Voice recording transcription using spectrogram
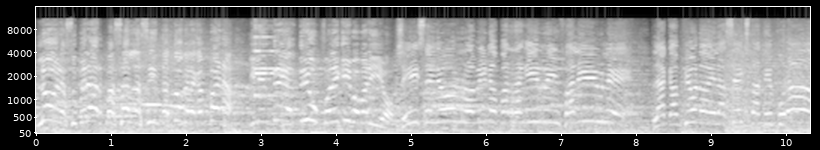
logra superar, pasar la cinta, toca la campana y le entrega el triunfo al equipo amarillo. Sí, señor, Romina Parraguirre, infalible. La campeona de la sexta temporada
